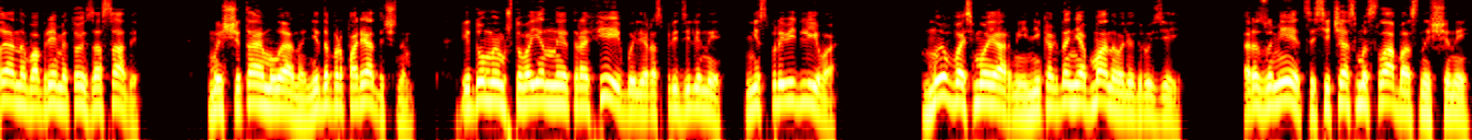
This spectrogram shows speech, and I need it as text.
Лена во время той засады. Мы считаем Лена недобропорядочным, и думаем, что военные трофеи были распределены несправедливо. Мы в восьмой армии никогда не обманывали друзей. Разумеется, сейчас мы слабо оснащены,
